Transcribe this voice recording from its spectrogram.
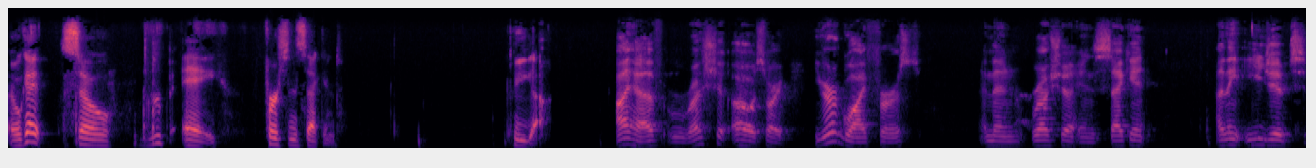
Okay. So Group A, first and second. Who you got? I have Russia. Oh, sorry, Uruguay first, and then Russia in second. I think Egypt,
